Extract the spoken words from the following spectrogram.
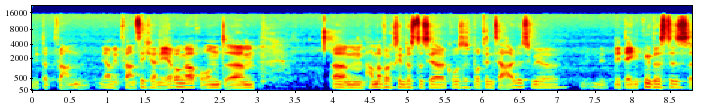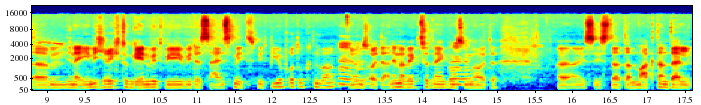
mit, der Pflan ja, mit pflanzlicher Ernährung auch und ähm, ähm, haben einfach gesehen, dass da sehr großes Potenzial ist. Wir, wir denken, dass das ähm, in eine ähnliche Richtung gehen wird, wie, wie das einst mit, mit Bioprodukten war. Mhm. Ja, das ist heute auch nicht mehr wegzudenken. Mhm. Sind wir heute, äh, ist, ist der, der, Marktanteil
